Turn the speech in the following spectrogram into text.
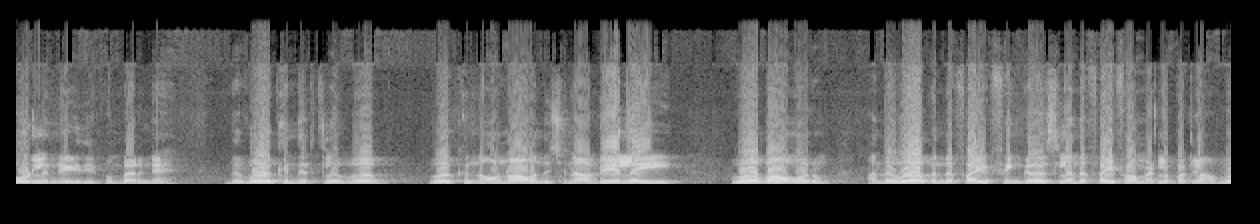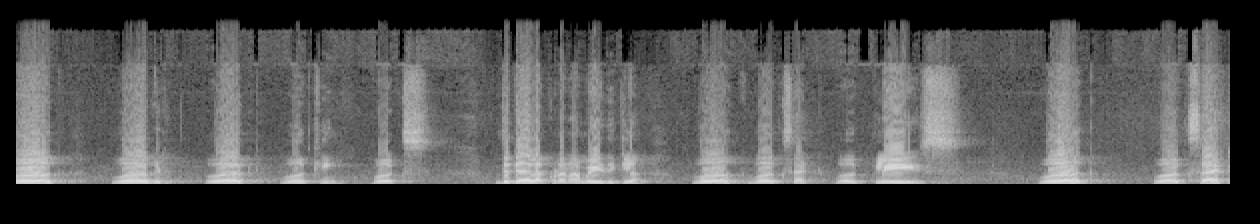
போர்டில் என்ன எழுதியிருக்கும் பாருங்கள் இந்த ஒர்க் இந்த இடத்துல வேர்ப் ஒர்க்கு நவுனாக வந்துச்சுன்னா வேலை வேர்பாகவும் வரும். அந்த வேர்ப் இந்த ஃபைவ் ஃபிங்கர்ஸில் இந்த ஃபைவ் ஃபார்மேட்டில் பார்க்கலாம். Work worked worked working works இந்த டைலாக் கூட நம்ம எழுதிக்கலாம். Work works at work place work works at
